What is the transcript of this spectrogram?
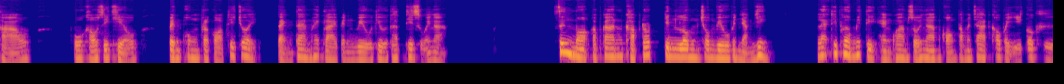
ขาว ภูเขาสีเขียว เป็นองค์ประกอบที่ช่วย แต่งแต้มให้กลายเป็นวิวทิวทัศน์ที่สวยงาม ซึ่งเหมาะกับการขับรถกินลมชมวิวเป็นอย่างยิ่ง และที่เพิ่มมิติแห่งความสวยงามของธรรมชาติเข้าไปอีกก็คือ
